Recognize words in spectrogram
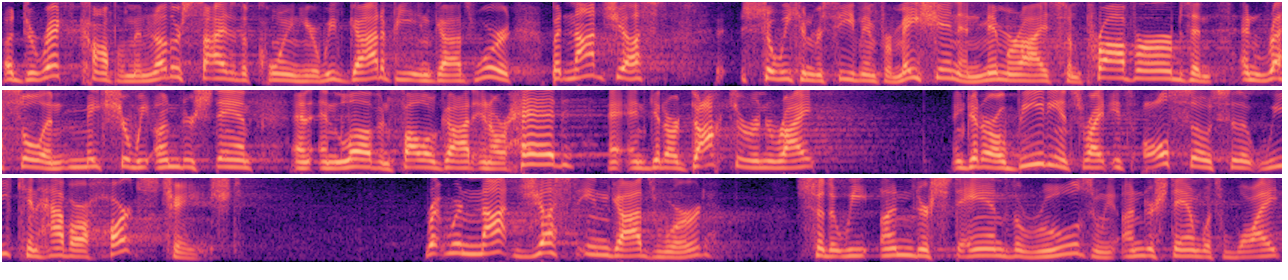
a direct complement, another side of the coin here. We've got to be in God's Word, but not just so we can receive information and memorize some proverbs and, and wrestle and make sure we understand and, and love and follow God in our head and, and get our doctrine right and get our obedience right. It's also so that we can have our hearts changed Right? We're not just in God's word so that we understand the rules and we understand what's right,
